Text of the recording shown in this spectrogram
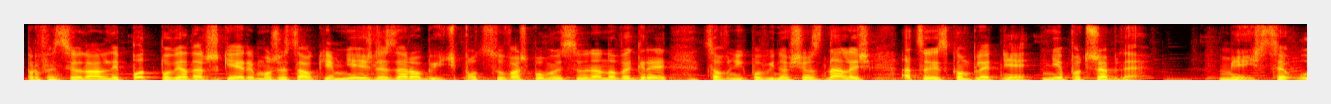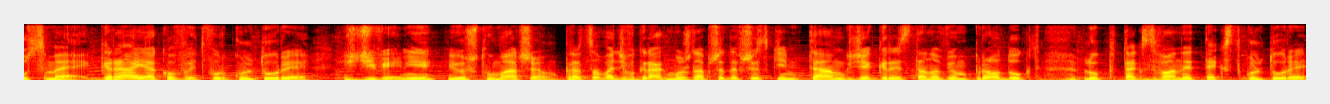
Profesjonalny podpowiadacz gier może całkiem nieźle zarobić. Podsuwasz pomysły na nowe gry, co w nich powinno się znaleźć, a co jest kompletnie niepotrzebne. Miejsce ósme. Gra jako wytwór kultury. Zdziwieni? Już tłumaczę. Pracować w grach można przede wszystkim tam, gdzie gry stanowią produkt lub tak zwany tekst kultury.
